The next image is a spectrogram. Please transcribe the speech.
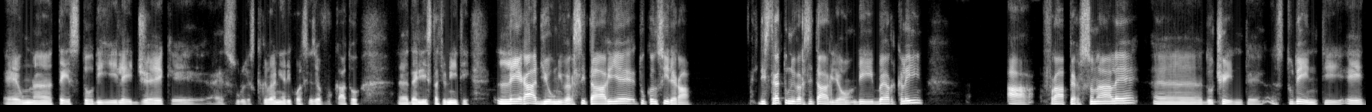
è un eh, testo di legge che è sulle scrivanie di qualsiasi avvocato eh, degli Stati Uniti. Le radio universitarie, tu considera il distretto universitario di Berkeley ha fra personale eh, docente, studenti e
